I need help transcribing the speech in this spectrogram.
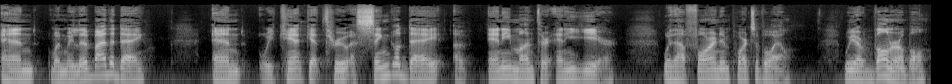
And when we live by the day and we can't get through a single day of any month or any year without foreign imports of oil, we are vulnerable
